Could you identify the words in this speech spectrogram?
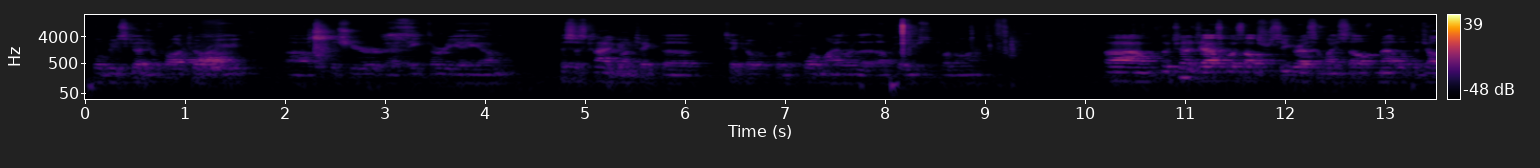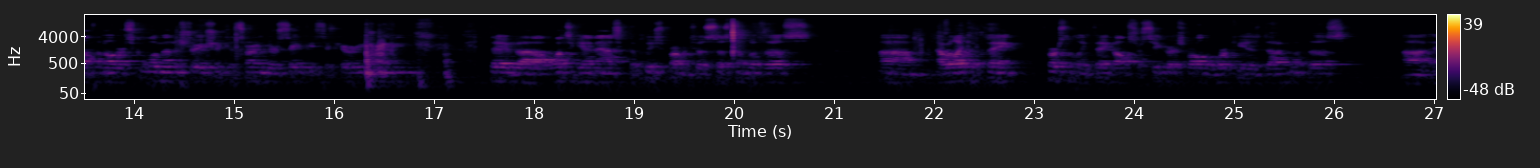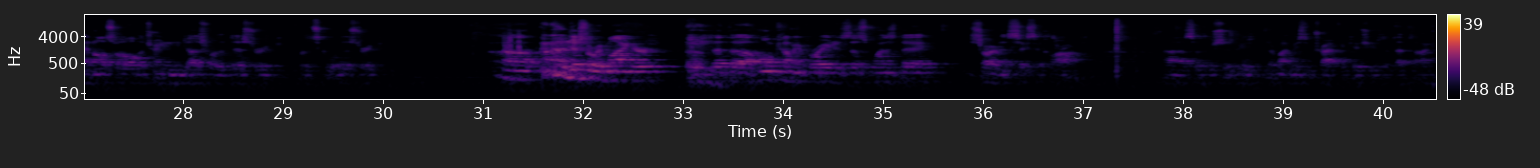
will be scheduled for October eighth, uh, this year at eight thirty AM. This is kind of gonna take the, take over for the four miler that Upco used to put on. Um, Lieutenant Jaskowitz, Officer Seagrass, and myself met with the Jonathan Alder School Administration concerning their safety security training. They've, uh, once again asked the police department to assist them with this. Um, I would like to thank, personally thank Officer Seagrass for all the work he has done with us uh, and also all the training he does for the district, for the school district. Uh, just a reminder that the homecoming parade is this Wednesday, starting at six o'clock. Uh, so there should be, there might be some traffic issues at that time.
